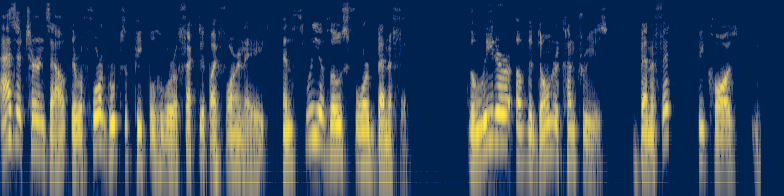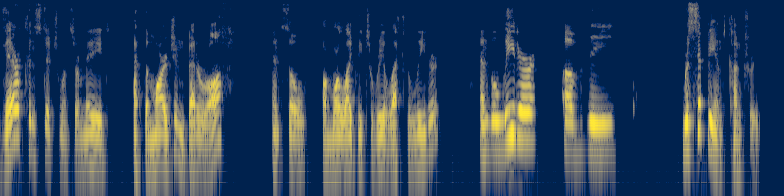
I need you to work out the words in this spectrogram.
As it turns out, there are four groups of people who were affected by foreign aid, and three of those four benefit. The leader of the donor countries benefit because their constituents are made at the margin better off, and so are more likely to reelect the leader. And the leader of the recipient country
